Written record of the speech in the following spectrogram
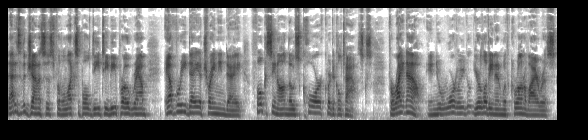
That is the genesis for the Lexipol DTB program. Every day a training day, focusing on those core critical tasks. For right now, in your world you're living in with coronavirus,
